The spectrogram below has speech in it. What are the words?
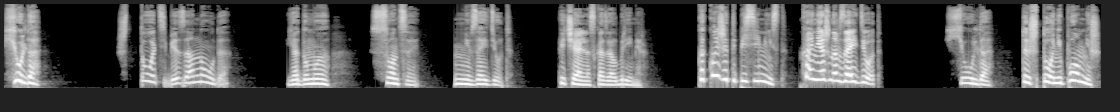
«Хюльда!» «Что тебе, зануда?» «Я думаю, солнце не взойдет», — печально сказал Бример. «Какой же ты пессимист! Конечно, взойдет!» «Хюльда, ты что, не помнишь?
